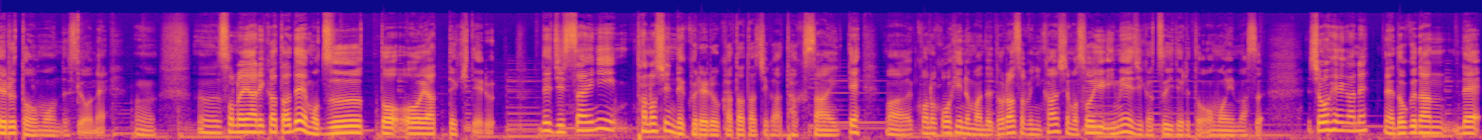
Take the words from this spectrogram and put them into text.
てると思うんですよね。うん、うん、そのやり方でもうずっとやってきてる。で実際に楽しんでくれる方たちがたくさんいて、まあ、このコーヒー沼で泥遊びに関してもそういうイメージがついてると思います。翔平がね、独断で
